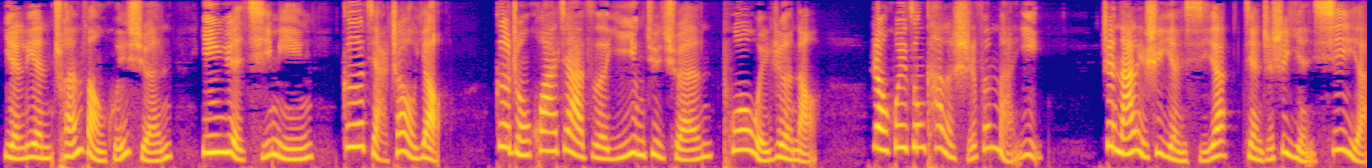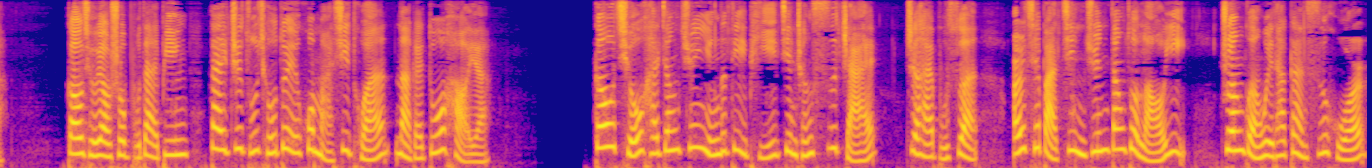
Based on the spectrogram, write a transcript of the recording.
演练船舫回旋，音乐齐鸣，歌甲照耀。各种花架子一应俱全，颇为热闹，让徽宗看了十分满意。这哪里是演习呀，简直是演戏呀！高俅要说不带兵，带支足球队或马戏团，那该多好呀！高俅还将军营的地皮建成私宅，这还不算，而且把禁军当作劳役，专管为他干私活儿。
